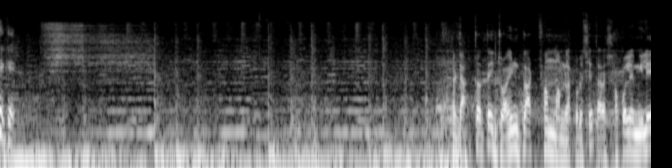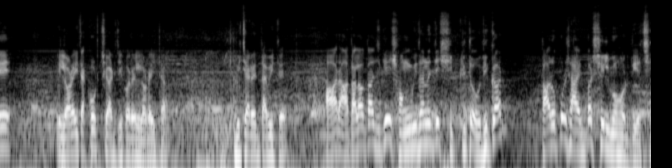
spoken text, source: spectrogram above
থেকে। ডাক্তারদের জয়েন্ট প্ল্যাটফর্ম মামলা করেছে। তারা সকলে মিলে এই লড়াইটা করছে আরজি করের লড়াইটা। বিচারের দাবিতে। আর আদালত আজকে সংবিধানের যে স্বীকৃত অধিকার, তার উপর আরেকবার শিলমোহর দিয়েছে।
